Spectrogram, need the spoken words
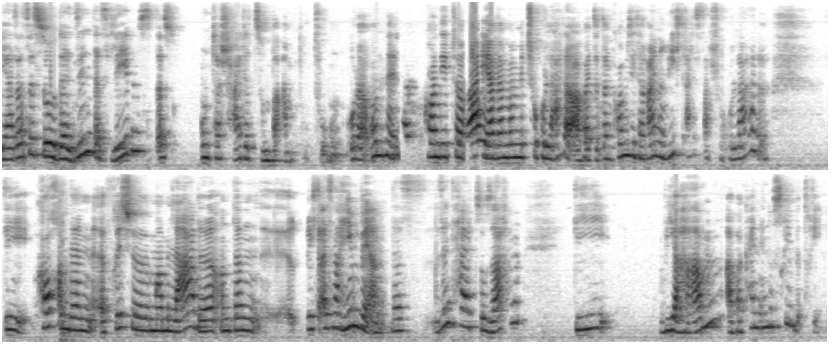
ja, das ist so der Sinn des Lebens, das unterscheidet zum Beamtentum. Oder unten in der Konditorei, ja, wenn man mit Schokolade arbeitet, dann kommen sie da rein und riecht alles nach Schokolade. Die kochen dann äh, frische Marmelade und dann äh, riecht alles nach Himbeeren. Das sind halt so Sachen, die wir haben, aber kein Industriebetrieb.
